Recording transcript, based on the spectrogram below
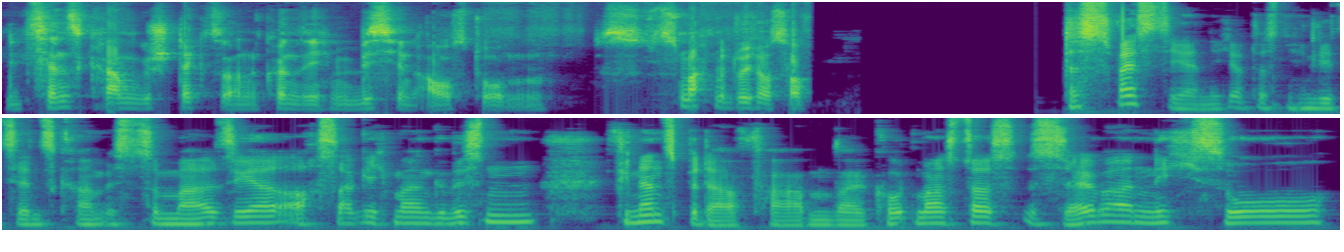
Lizenzkram gesteckt, sondern können sich ein bisschen austoben. Das, das macht mir durchaus Hoffnung. Das weißt du ja nicht, ob das nicht ein Lizenzkram ist, zumal sie ja auch, sage ich mal, einen gewissen Finanzbedarf haben, weil Codemasters ist selber nicht so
